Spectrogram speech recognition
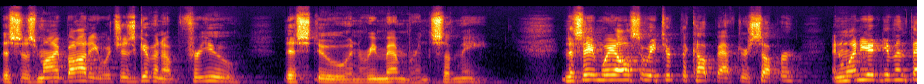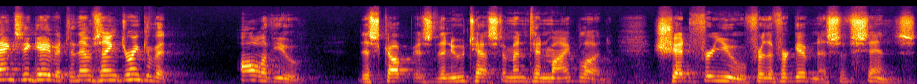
This is my body, which is given up for you. This do in remembrance of me. In the same way, also, he took the cup after supper, and when he had given thanks, he gave it to them, saying, Drink of it, all of you. This cup is the New Testament in my blood, shed for you for the forgiveness of sins.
